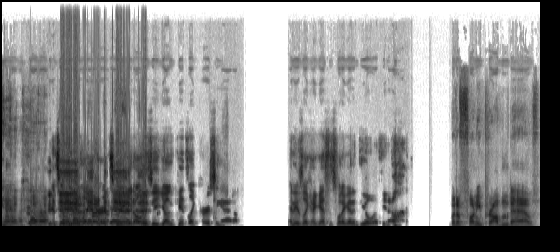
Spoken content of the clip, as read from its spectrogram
And so he would like curse. So you get all these young kids like cursing at him, and he's like, I guess that's what I got to deal with, you know. what a funny problem to have.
